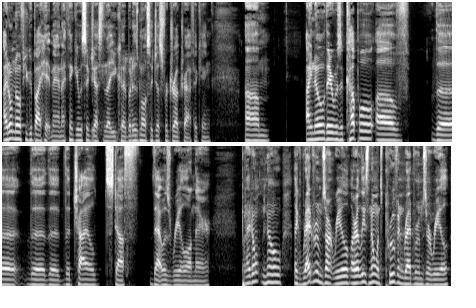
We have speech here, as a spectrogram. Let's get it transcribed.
I don't know if you could buy Hitman. I think it was suggested that you could, but it was mostly just for drug trafficking. Um, I know there was a couple of the the the the child stuff that was real on there. But I don't know, like red rooms aren't real, or at least no one's proven red rooms are real.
